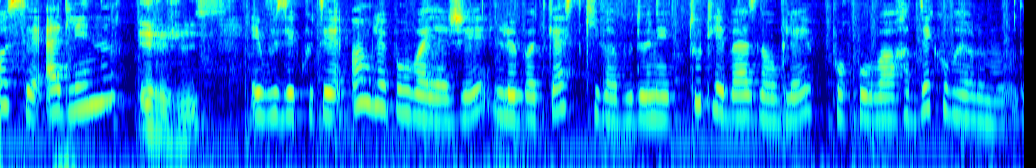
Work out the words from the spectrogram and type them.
Hello, c'est Adeline et Régis. et vous écoutez Anglais pour voyager, le podcast qui va vous donner toutes les bases d'anglais pour pouvoir découvrir le monde.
